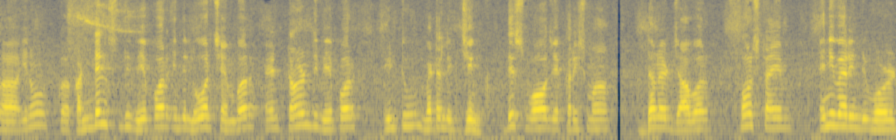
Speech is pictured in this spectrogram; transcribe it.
uh, you know condensed the vapor in the lower chamber and turned the vapor into metallic zinc. This was a charisma done at Jawar first time anywhere in the world.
